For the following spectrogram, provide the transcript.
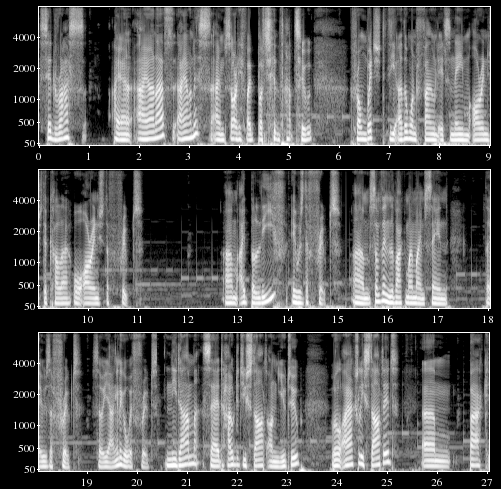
Sid Ras Ionas, Ionis, I'm sorry if I butchered that too, from which the other one found its name Orange the colour or Orange the fruit. Um, I believe it was the fruit. Um, something in the back of my mind saying that it was a fruit. So yeah, I'm gonna go with fruit. Nidam said, how did you start on YouTube? Well, I actually started um, back,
